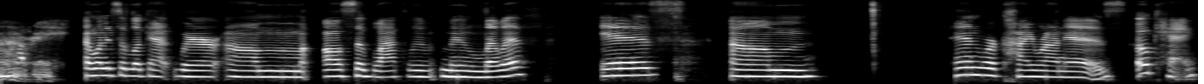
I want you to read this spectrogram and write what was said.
All right. I wanted to look at where um also Black Moon Lilith is. Um and where Chiron is. Okay.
